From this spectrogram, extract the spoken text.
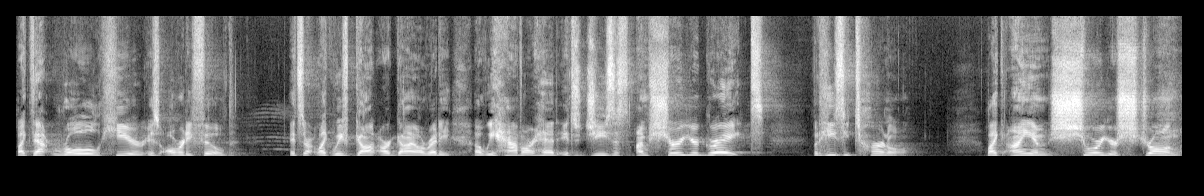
Like that role here is already filled. It's like we've got our guy already. Uh, we have our head. It's Jesus. I'm sure you're great, but he's eternal. Like, I am sure you're strong.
